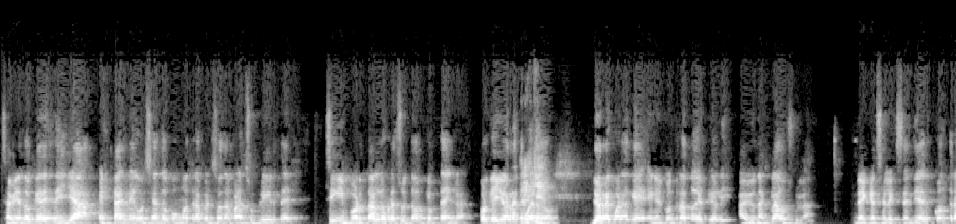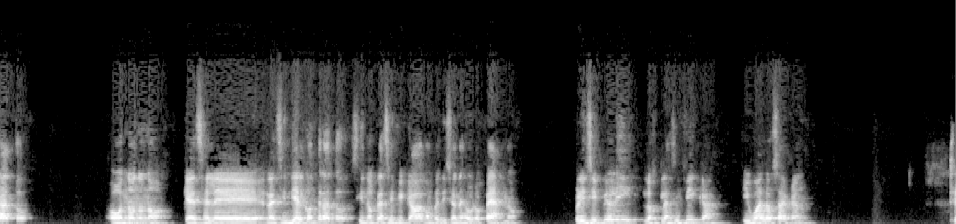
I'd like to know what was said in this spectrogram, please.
sabiendo que desde ya están negociando con otra persona para suplirte sin importar los resultados que obtenga. Porque yo recuerdo, yo recuerdo que en el contrato de Pioli había una cláusula de que se le extendía el contrato, o no, no, no, que se le rescindía el contrato si no clasificaba a competiciones europeas, ¿no? Pero si Pioli los clasifica, igual lo sacan. sí,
